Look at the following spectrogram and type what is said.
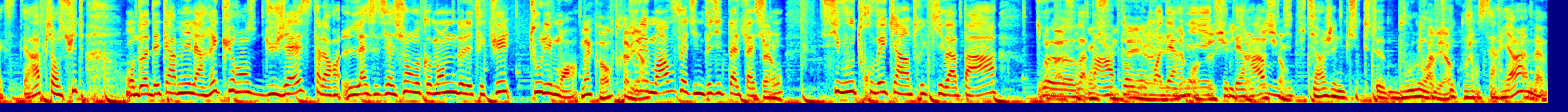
etc. Puis ensuite, on doit déterminer la récurrence du geste. Alors, l'association recommande de l'effectuer tous les mois. D'accord, très Tous bien. les mois, vous faites une petite palpation. Super. Si vous trouvez qu'il y a un truc qui va pas, euh, faut bah, par rapport au mois euh, dernier, de etc., suite, bien vous sûr. dites tiens j'ai une petite boule ou un bien. truc ou j'en sais rien. Eh ben,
